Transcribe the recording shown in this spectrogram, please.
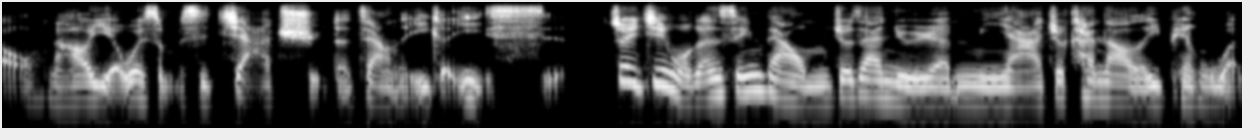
哦，然后也为什么是嫁娶的这样的一个意思。最近我跟 Cindy 我们就在女人迷啊，就看到了一篇文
